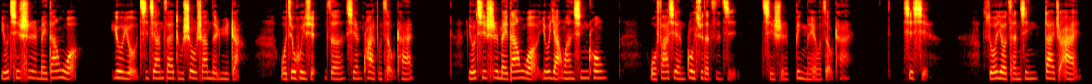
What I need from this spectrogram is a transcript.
尤其是每当我又有即将再度受伤的预感。我就会选择先快步走开，尤其是每当我又仰望星空，我发现过去的自己其实并没有走开。谢谢所有曾经带着爱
